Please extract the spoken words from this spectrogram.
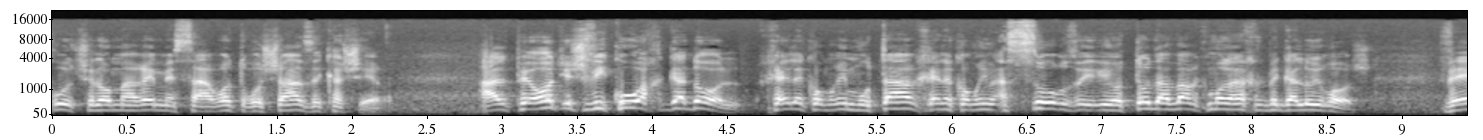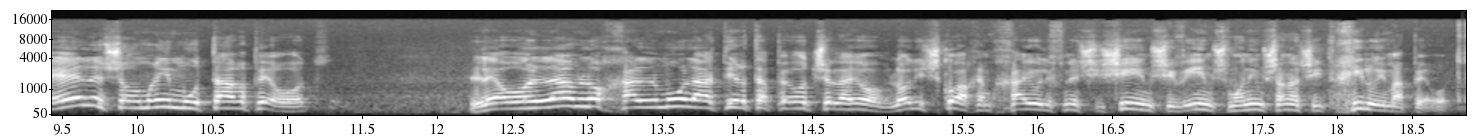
100% שלא מראה משערות ראשה זה כשר. על פאות יש ויכוח גדול, חלק אומרים מותר, חלק אומרים אסור, זה אותו דבר כמו ללכת בגלוי ראש. ואלה שאומרים מותר פאות, לעולם לא חלמו להתיר את הפאות של היום. לא לשכוח, הם חיו לפני 60, 70, 80 שנה שהתחילו עם הפאות.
